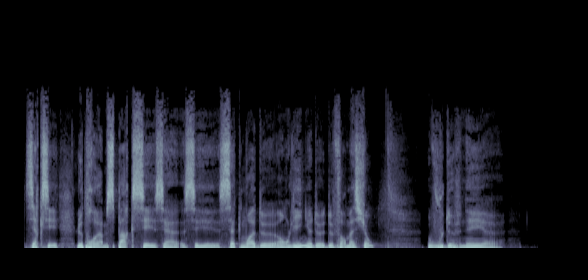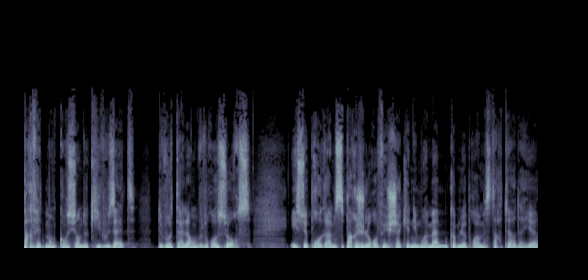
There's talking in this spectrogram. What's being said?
C'est-à-dire que le programme Spark, c'est sept mois de, en ligne de, formation. Vous devenez euh, parfaitement conscient de qui vous êtes, de vos talents, de vos ressources. Et ce programme Spark, je le refais chaque année moi-même, comme le programme Starter d'ailleurs.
